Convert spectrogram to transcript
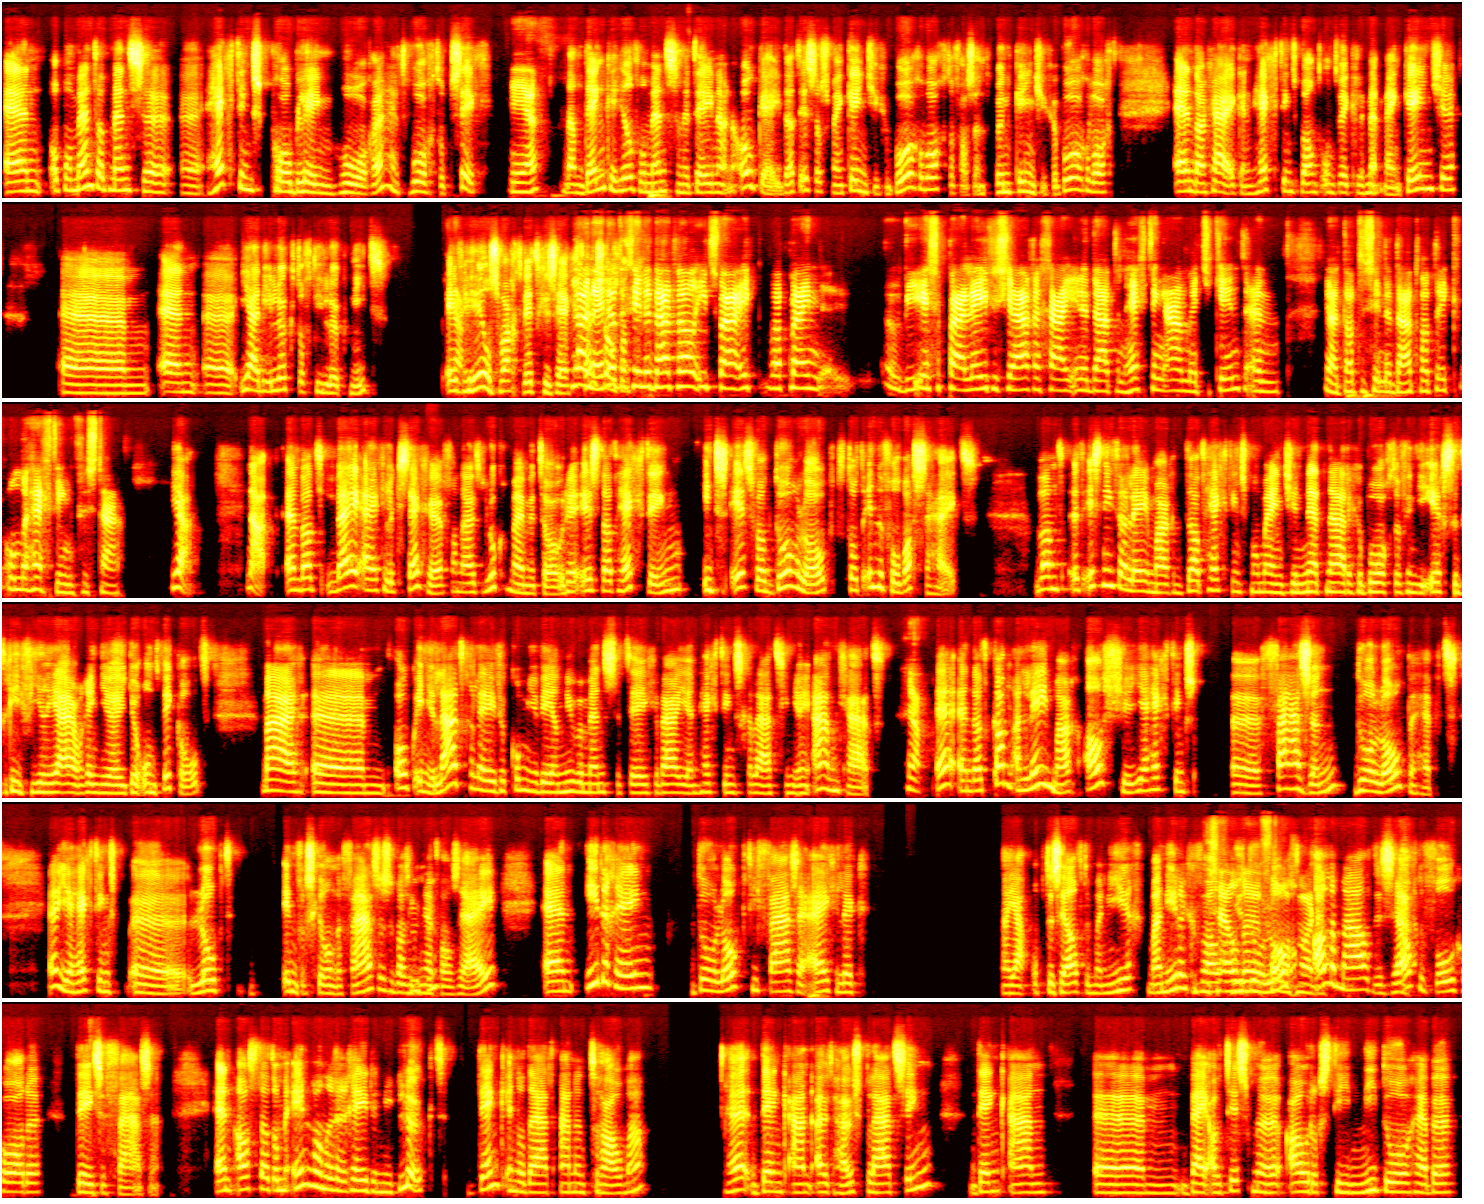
En op het moment dat mensen uh, hechtingsprobleem horen, het woord op zich, ja. dan denken heel veel mensen meteen aan: oké, okay, dat is als mijn kindje geboren wordt, of als een, een kindje geboren wordt. En dan ga ik een hechtingsband ontwikkelen met mijn kindje. Um, en uh, ja, die lukt of die lukt niet. Even ja. heel zwart-wit gezegd. Ja, hè? nee, Zo dat van... is inderdaad wel iets waar ik, wat mijn, oh, die eerste paar levensjaren ga je inderdaad een hechting aan met je kind. En ja, dat is inderdaad wat ik onder hechting versta. Ja, nou, en wat wij eigenlijk zeggen vanuit de Loekermijn-methode is dat hechting iets is wat doorloopt tot in de volwassenheid. Want het is niet alleen maar dat hechtingsmomentje net na de geboorte of in die eerste drie, vier jaar waarin je je ontwikkelt. Maar eh, ook in je latere leven kom je weer nieuwe mensen tegen waar je een hechtingsrelatie mee aangaat. Ja. En dat kan alleen maar als je je hechtings uh, fasen doorlopen hebt. je hechting uh, loopt in verschillende fasen, zoals ik net mhm. al zei. En iedereen doorloopt die fase eigenlijk nou ja, op dezelfde manier. Maar in ieder geval, dezelfde je doorloopt volgorde. allemaal dezelfde volgorde deze fase. En als dat om een of andere reden niet lukt, denk inderdaad aan een trauma. denk aan uithuisplaatsing. Denk aan ehm, bij autisme ouders die niet doorhebben,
